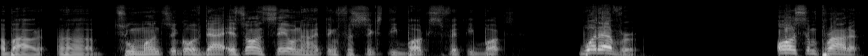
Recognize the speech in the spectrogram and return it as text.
about uh two months ago. If that it's on sale now, I think for 60 bucks, 50 bucks. Whatever. Awesome product.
